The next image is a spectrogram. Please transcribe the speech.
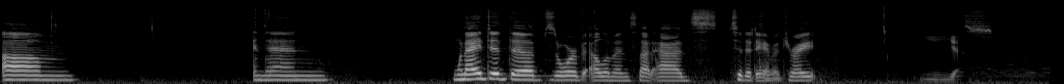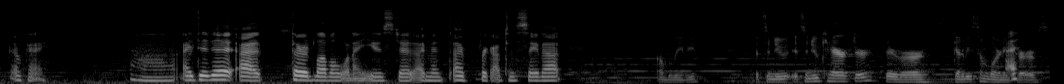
Um. And then. When I did the absorb elements, that adds to the damage, right? Yes. Okay. Uh, I did it at third level when I used it. I meant I forgot to say that. I'll believe you. It's a new it's a new character. There are gonna be some learning Uh, curves.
